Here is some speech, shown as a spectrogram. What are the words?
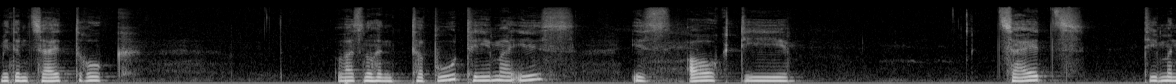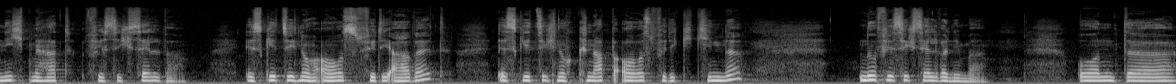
mit dem Zeitdruck, was noch ein Tabuthema ist, ist auch die Zeit, die man nicht mehr hat für sich selber. Es geht sich noch aus für die Arbeit, es geht sich noch knapp aus für die Kinder, nur für sich selber nicht mehr. Und äh,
